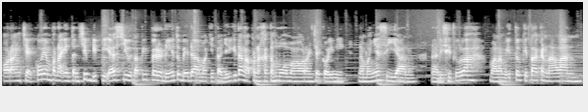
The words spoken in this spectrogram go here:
orang Ceko yang pernah internship di PSU tapi periodenya itu beda sama kita. Jadi kita nggak pernah ketemu sama orang Ceko ini. Namanya Sian. Nah di situlah malam itu kita kenalan.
